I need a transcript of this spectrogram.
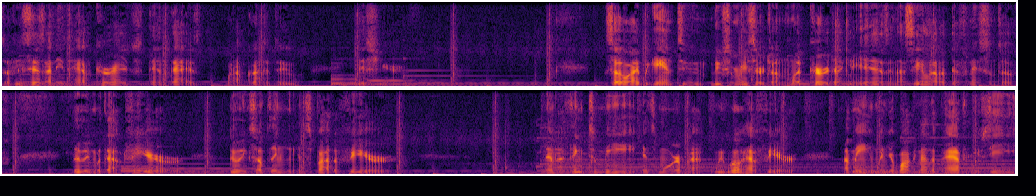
So if He says I need to have courage, then that is what I'm going to do this year. So I began to do some research on what courage actually is, and I see a lot of definitions of living without fear or doing something in spite of fear. And I think to me, it's more about we will have fear. I mean, when you're walking down the path and you see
